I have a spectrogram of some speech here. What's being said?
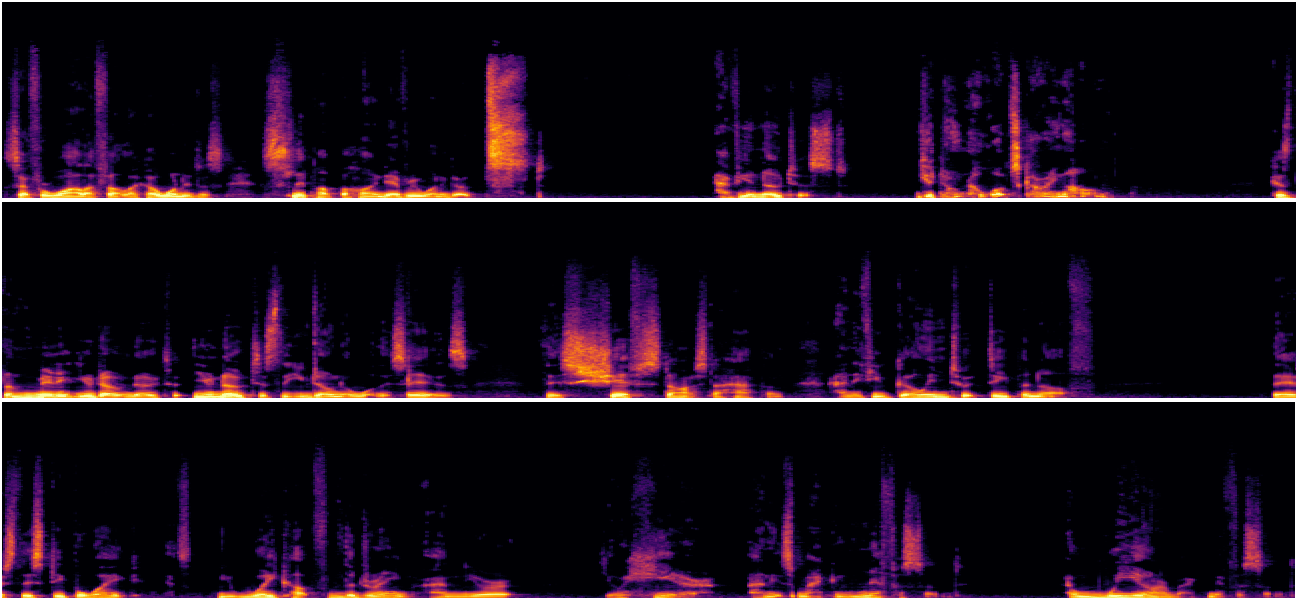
So for a while, I felt like I wanted to slip up behind everyone and go, Psst, have you noticed? You don't know what's going on. Because the minute you don't notice, you notice that you don't know what this is, this shift starts to happen. And if you go into it deep enough, there's this deep awake. It's, you wake up from the dream and you're, you're here and it's magnificent. And we are magnificent.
